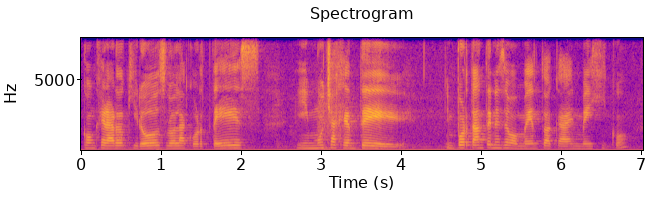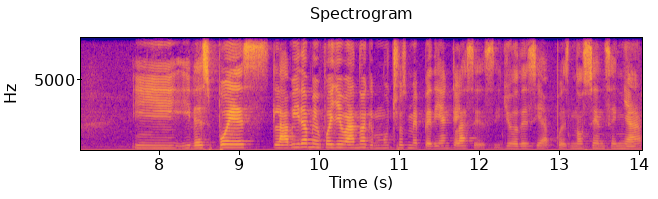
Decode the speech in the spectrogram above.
con Gerardo Quirós, Lola Cortés, y mucha gente importante en ese momento acá en México. Y, después la vida me fue llevando a que muchos me pedían clases y yo decía, pues no sé enseñar,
